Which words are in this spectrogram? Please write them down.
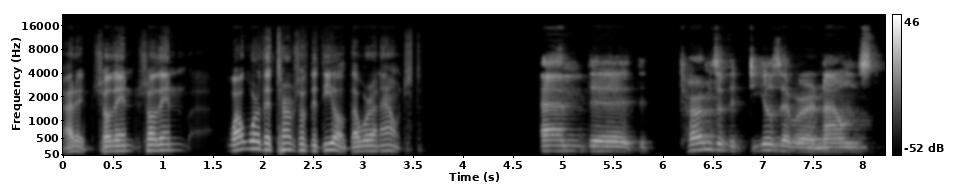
Got it. So then so then what were the terms of the deal that were announced? Um the the terms of the deals that were announced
